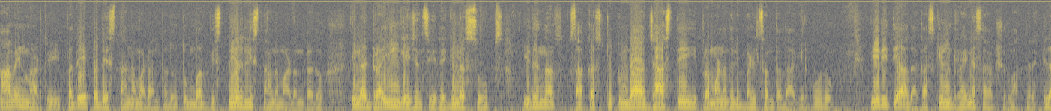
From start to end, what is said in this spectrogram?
ನಾವೇನು ಮಾಡ್ತೀವಿ? ಪದೇ ಪದೇ ಸ್ನಾನ ಮಾಡೋಂಥದ್ದು, ತುಂಬ ಬಿಸಿನೀರಲ್ಲಿ ಸ್ನಾನ ಮಾಡೋಂಥದ್ದು, ಇಲ್ಲ ಡ್ರೈಯಿಂಗ್ ಏಜೆನ್ಸಿ ರೆಗ್ಯುಲರ್ ಸೋಪ್ಸ್, ಇದನ್ನು ಸಾಕಷ್ಟು ತುಂಬ ಜಾಸ್ತಿ ಪ್ರಮಾಣದಲ್ಲಿ ಬಳಸೋಂಥದ್ದಾಗಿರ್ಬೋದು. ಈ ರೀತಿ ಆದಾಗ ಸ್ಕಿನ್ ಡ್ರೈನೆಸ್ ಆಗೋಕ್ಕೆ ಶುರುವಾಗ್ತದೆ. ಇಲ್ಲ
